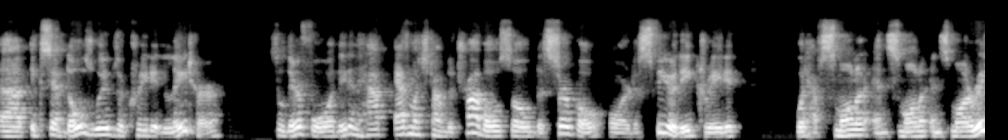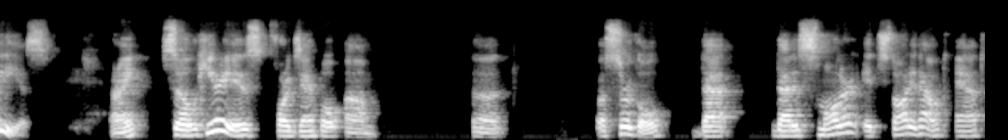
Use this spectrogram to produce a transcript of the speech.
uh, except those waves are created later. So therefore, they didn't have as much time to travel. So the circle or the sphere they created would have smaller and smaller and smaller radius. All right. So here is, for example, um, uh, a circle that that is smaller. It started out at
